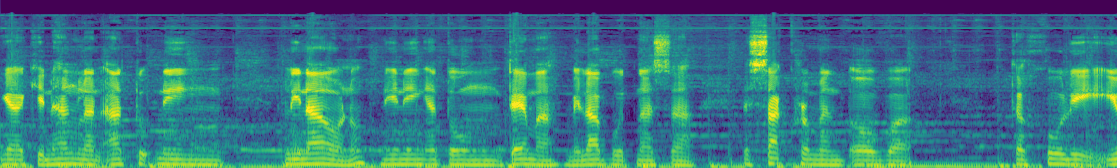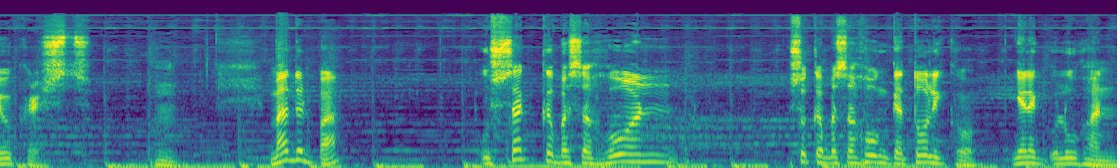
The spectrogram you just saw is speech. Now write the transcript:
nga kinahanglan ato ning linaw no nining atong tema milabot na sa the sacrament of uh, the Holy Eucharist. Hmm. Madod pa usak ka basahon so ka basahong katoliko nga naguluhan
